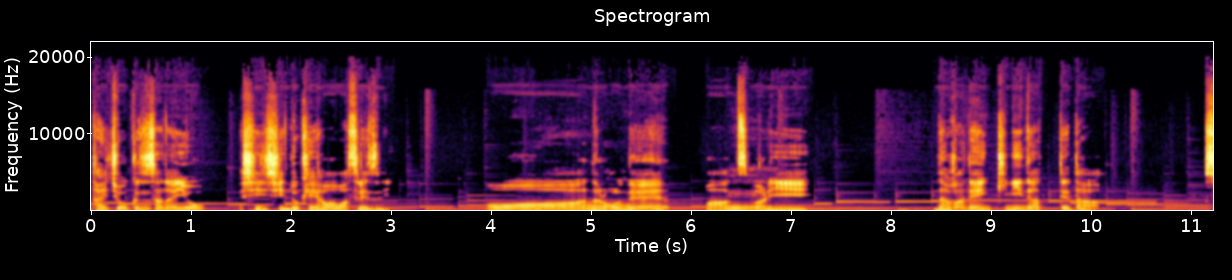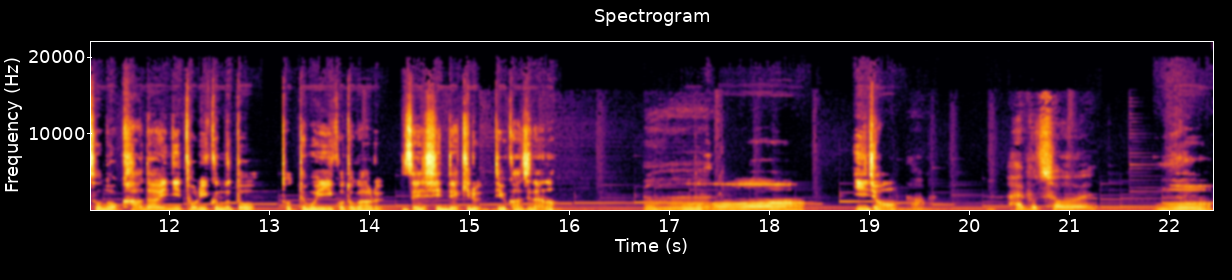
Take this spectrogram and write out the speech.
体調を崩さないよう、心身のケアは忘れずに。おー、なるほどね。まあ、うんつまり、長年気になってた、その課題に取り組むと、とってもいいことがある。前進できるっていう感じだよな。嗯，ああ、いいじゃん。还不错。うん。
